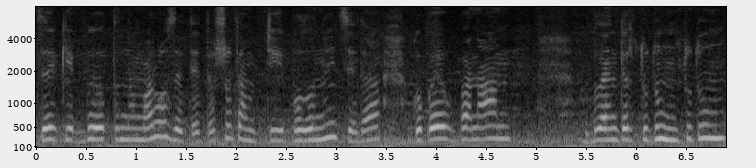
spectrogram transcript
Це як якби ото наморозити, то що там в тій полуниці, да? купив банан, блендер тудум-тудум.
